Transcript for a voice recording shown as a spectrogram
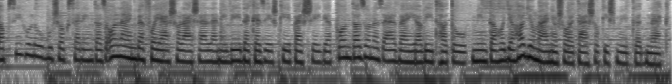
A pszichológusok szerint az online befolyásolás elleni védekezés képessége pont azon az elven javítható, mint ahogy a hagyományos oltások is működnek.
